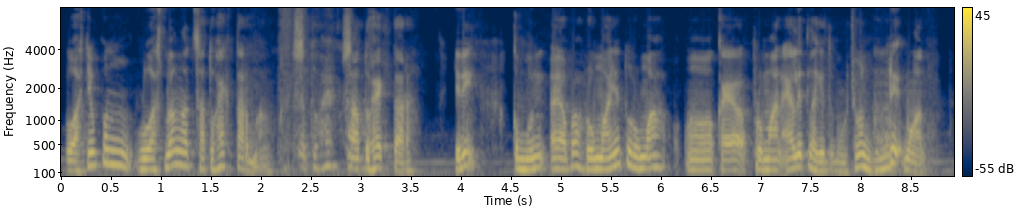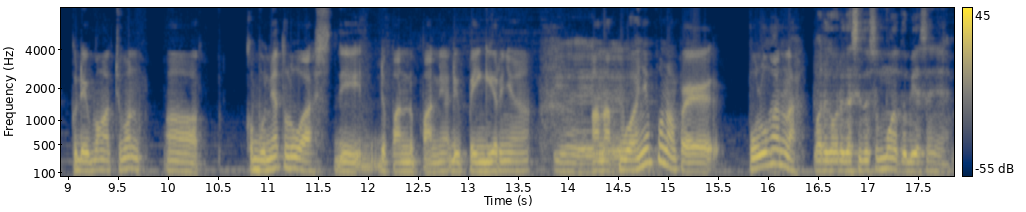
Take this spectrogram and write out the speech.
Luasnya pun luas banget, satu hektar bang, Satu hektar. satu hektar. Jadi kebun eh apa rumahnya tuh rumah eh, kayak perumahan elit lah gitu bang, cuman gede banget, gede banget, cuman eh, kebunnya tuh luas di depan-depannya, di pinggirnya. Iya, iya, Anak iya. buahnya pun sampai puluhan lah. warga-warga situ semua tuh biasanya.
